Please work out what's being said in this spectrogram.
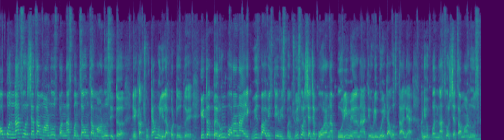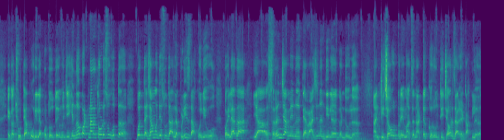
अहो पन्नास वर्षाचा माणूस पन्नास पंचावन्नचा माणूस इथं एका छोट्या मुलीला पटवतोय. इथं तरुण पोरांना एकवीस बावीस तेवीस पंचवीस वर्षाच्या पोरांना पोरी मिळणार तेवढी वाईट अवस्था आल्या. आणि पन्नास वर्षाचा माणूस एका छोट्या पोरीला पटवतोय. म्हणजे हे न पटणार थोडंसं होतं पण त्याच्यामध्ये सुद्धा लपडीच दाखवली हो. पहिल्यांदा या सरंजामेनं त्या राजनंदीला गंडवलं. आणि तिच्यावर प्रेमाचं नाटक करून तिच्यावर जाळं टाकलं.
